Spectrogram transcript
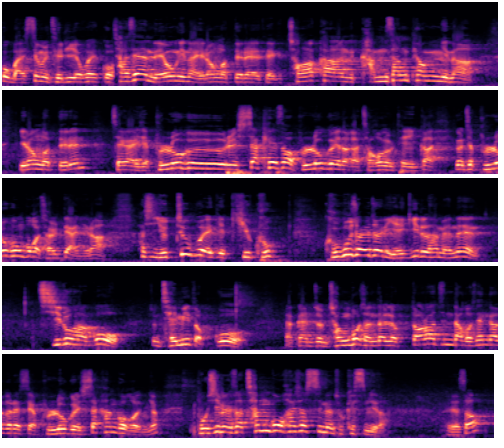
꼭 말씀을 드리려고 했고 자세한 내용이나 이런 것들에 되게 정확한 감상평이나 이런 것들은 제가 이제 블로그를 시작해서 블로그에다가 적어 놓을 테니까 이건 제 블로그 홍보가 절대 아니라 사실 유튜브에 이렇게 기- 구, 구구절절히 얘기를 하면은 지루하고 좀 재미도 없고 약간 좀 정보 전달력 떨어진다고 생각을 해서 제가 블로그를 시작한 거거든요. 보시면서 참고하셨으면 좋겠습니다. 그래서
